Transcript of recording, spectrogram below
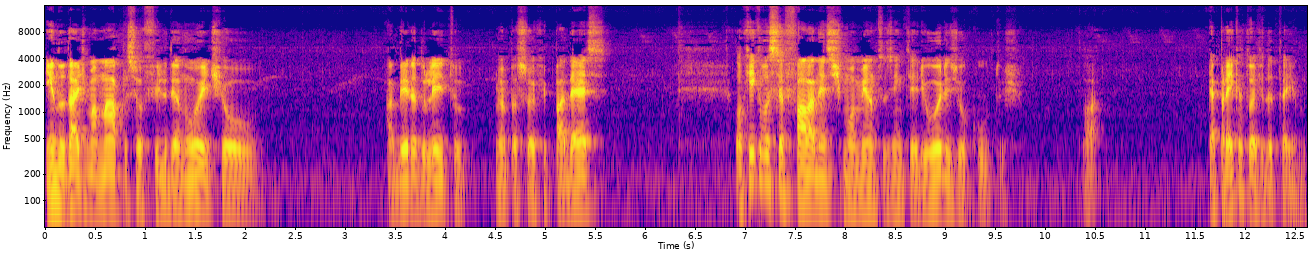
indo dar de mamar para o seu filho de noite, ou à beira do leito de uma pessoa que padece? O que, que você fala nesses momentos interiores e ocultos? É para aí que a tua vida está indo.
